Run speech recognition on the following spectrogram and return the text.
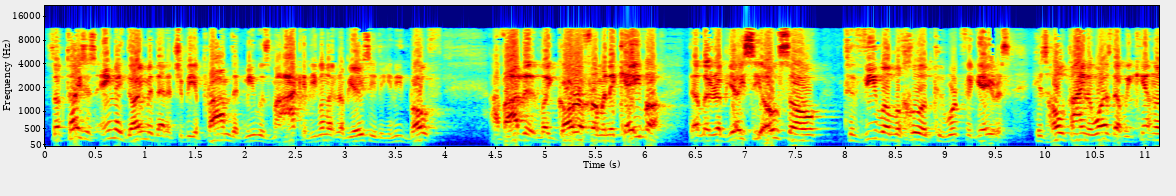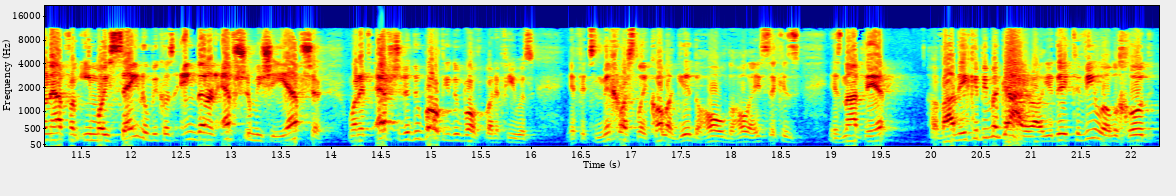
So Taisus ain't like doime that it should be a problem that Mila's ma'akev, even like Rabbi Yossi, that you need both. Avad like Gora from an Akeva, that like Rabbi Yossi also, Tevila Lechud could work for Geras. His whole time it was that we can't learn out from Imoy because ain't done an Efsher Mishi Efsher. When it's Efsher to do both, you do both. But if he was, if it's Nichras like Kol Agid, the whole, the whole Asik is, is not there, Avad he could be Megayer, al Yedei Tevila Lechud.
